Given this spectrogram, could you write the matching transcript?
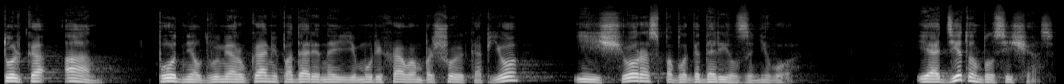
Только Ан поднял двумя руками подаренное ему Рехавом большое копье и еще раз поблагодарил за него. И одет он был сейчас,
